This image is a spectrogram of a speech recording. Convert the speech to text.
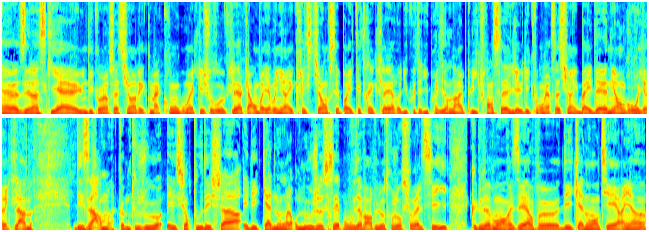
euh, Zelensky a eu une des conversations avec Macron pour mettre les choses au clair, car on va y revenir avec Christian. C'est pas été très clair du côté du président de la République française. Il a eu des conversations avec Biden et en gros, il réclame des armes, comme toujours, et surtout des chars et des canons. Alors nous, je sais, pour vous avoir vu l'autre jour sur LCI, que nous avons en réserve euh, des canons antiaériens.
